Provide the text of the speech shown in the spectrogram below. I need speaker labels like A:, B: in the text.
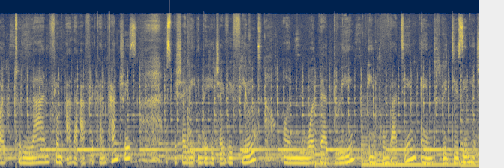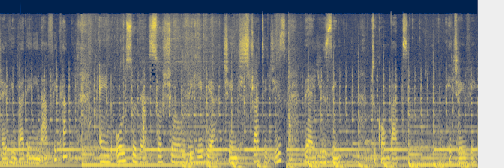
A: offered to learn from other African countries, especially in the HIV field, on what they're doing in combating and reducing HIV burden in Africa, and also the social behavior change strategies they are using to combat HIV.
